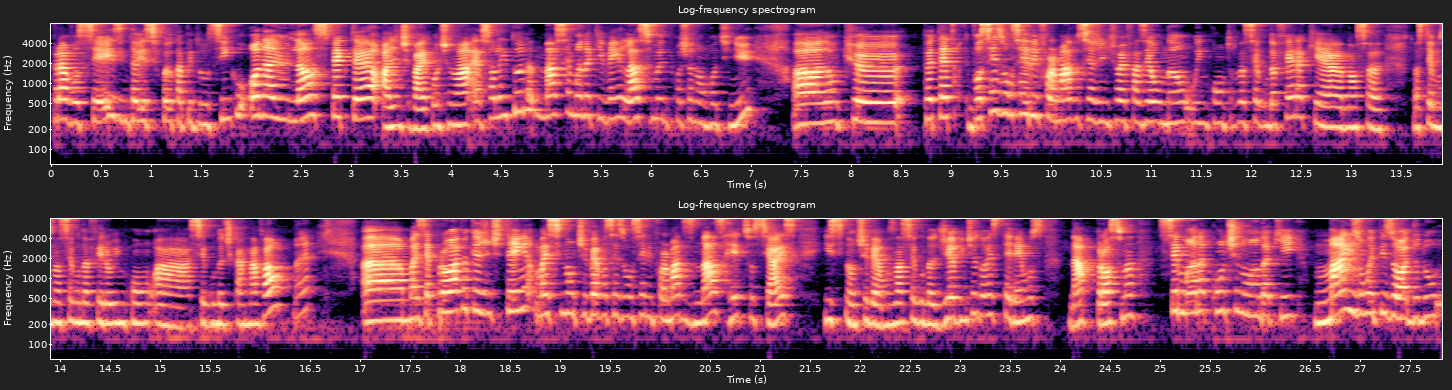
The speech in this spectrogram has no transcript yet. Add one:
para vocês. Então esse foi o capítulo 5. On a eu l'inspecteur. A gente vai continuar essa leitura na semana que vem. La semaine prochaine on continue. Uh, donc uh, peut-être vocês vão ser informados se a gente vai fazer ou não o encontro da segunda-feira, que é a nossa. Nós temos na segunda-feira a segunda de carnaval, né? Uh, mas é provável que a gente tenha, mas se não tiver, vocês vão ser informados nas redes sociais. E se não tivermos na segunda, dia 22, teremos na próxima semana, continuando aqui mais um episódio do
